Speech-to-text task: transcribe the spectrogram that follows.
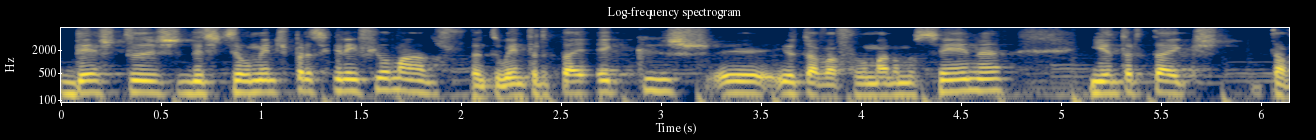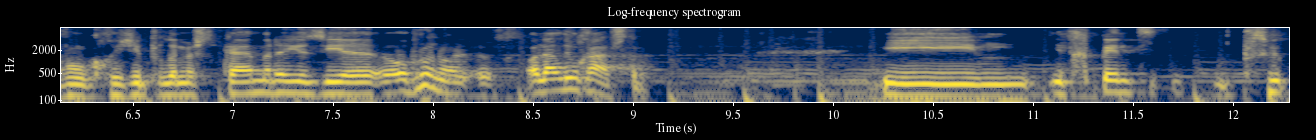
destes, destes elementos para serem filmados. Portanto, entre takes, eh, eu estava a filmar uma cena e entre takes estavam a corrigir problemas de câmara e eu dizia, oh Bruno, olha ali o rastro. E, e de repente percebi,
